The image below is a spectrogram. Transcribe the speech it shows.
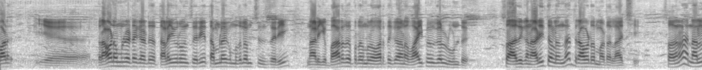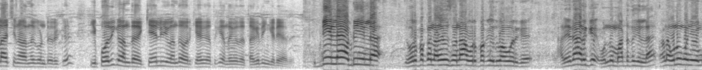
வட திராவிட முன்னேற்ற கழக தலைவரும் சரி தமிழக முதலமைச்சரும் சரி நாளைக்கு பாரத பிரதமர் வரதுக்கான வாய்ப்புகள் உண்டு. ஸோ அதுக்கான அடித்தளம் தான் திராவிட மாடல் ஆட்சி. ஸோ அதனால் நல்லாட்சி நடந்து கொண்டு இருக்குது இப்போதைக்கு அந்த கேள்வி வந்து அவர் கேட்கறதுக்கு எந்தவித தகுதியும் கிடையாது. இப்படி இல்லை அப்படி இல்லை. ஒரு பக்கம் நல்லது சொன்னால் ஒரு பக்கம் இதுவாகவும் இருக்குது அதே தான் இருக்குது ஒன்றும் மாற்றத்துக்கு இல்லை. ஆனால் இன்னும் கொஞ்சம்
